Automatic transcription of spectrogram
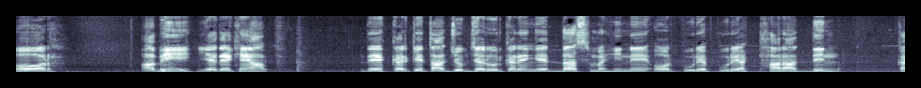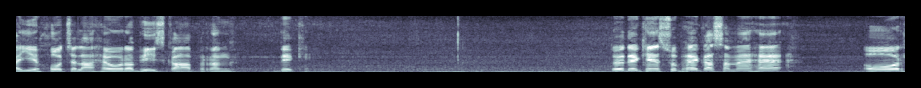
और अभी, ये देखें आप। देख करके ताज्जुब ज़रूर करेंगे दस महीने और पूरे पूरे अट्ठारह दिन का ये हो चला है और अभी इसका आप रंग देखें। तो ये देखें, सुबह का समय है और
